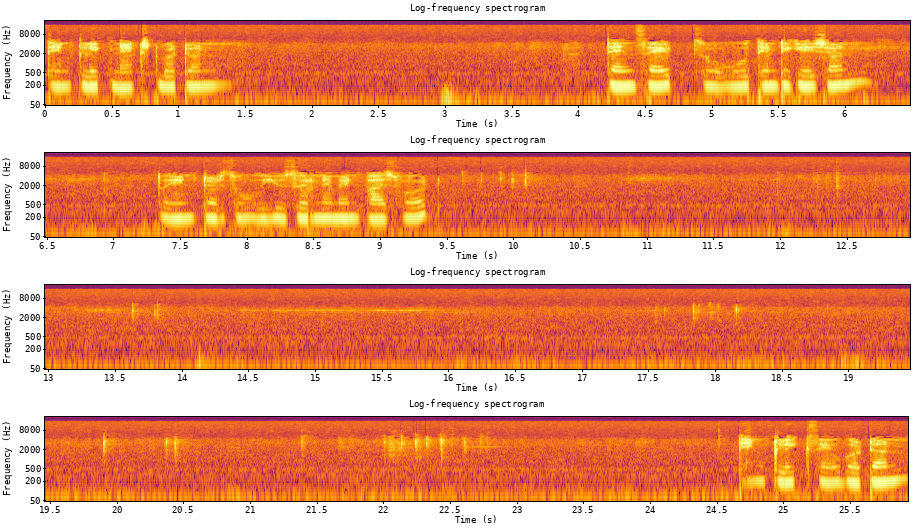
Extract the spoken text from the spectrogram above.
Then click next button. Then set Zoho authentication. To enter Zoho username and password then click save button.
